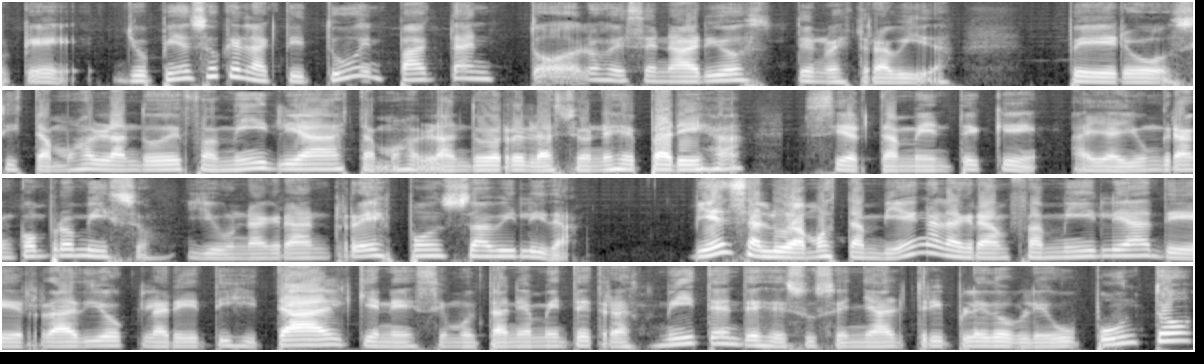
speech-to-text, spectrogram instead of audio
porque yo pienso que la actitud impacta en todos los escenarios de nuestra vida. Pero si estamos hablando de familia, estamos hablando de relaciones de pareja, ciertamente que ahí hay un gran compromiso y una gran responsabilidad. Bien, saludamos también a la gran familia de Radio Claret Digital, quienes simultáneamente transmiten desde su señal www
